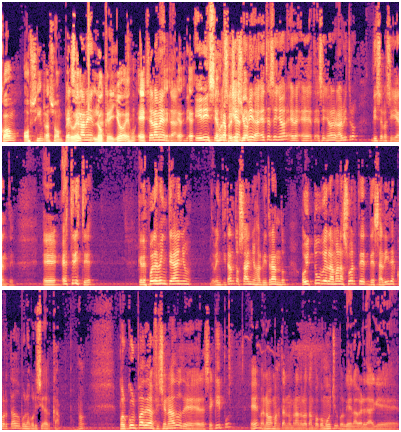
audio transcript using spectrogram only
con o sin razón, pero él lamenta. lo creyó, es, un- eh, se lamenta y dice es lo una siguiente, apreciación. mira, este señor, el, este señor, el árbitro, dice lo siguiente. eh, es triste que después de 20 años, de veintitantos años arbitrando, hoy tuve la mala suerte de salir escortado por la policía del campo, ¿no? Por culpa de aficionados de ese equipo, ¿eh? Bueno, no vamos a estar nombrándolo tampoco mucho, porque la verdad que,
